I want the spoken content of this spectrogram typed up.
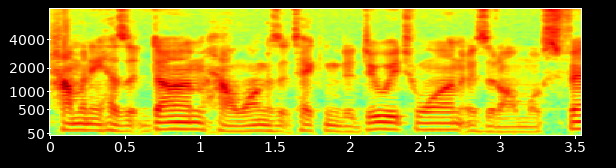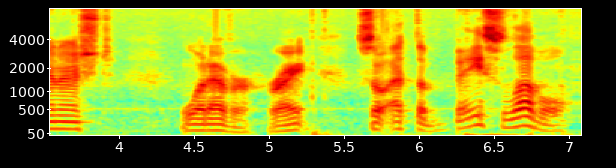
how many has it done? How long is it taking to do each one? Is it almost finished? Whatever, right? So at the base level,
